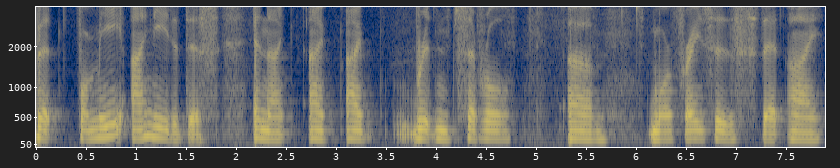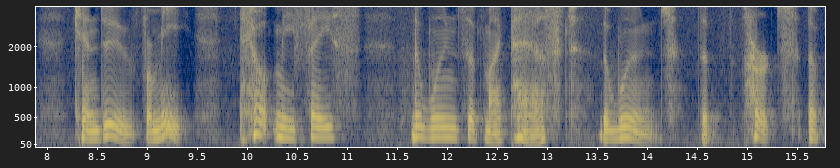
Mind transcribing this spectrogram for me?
But for me, I needed this, and I, I, I've written several um, more phrases that I can do for me. Help me face the wounds of my past, the wounds, the hurts of,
